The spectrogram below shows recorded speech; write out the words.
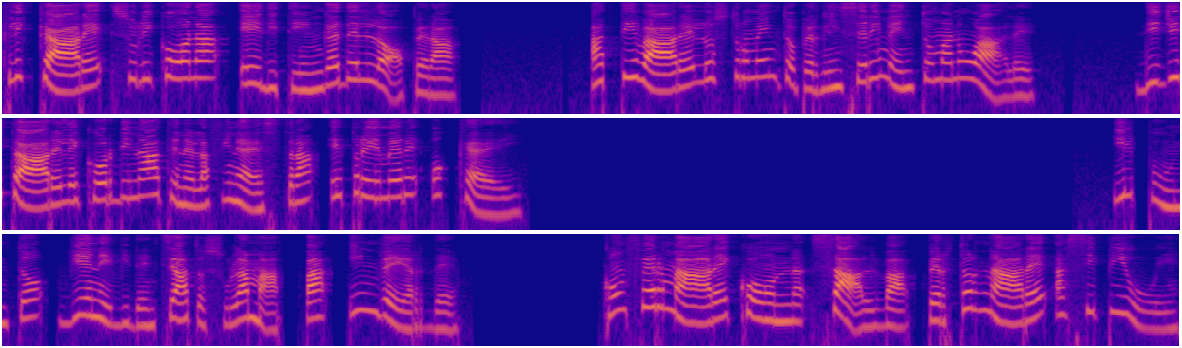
Cliccare sull'icona Editing dell'opera. Attivare lo strumento per l'inserimento manuale. Digitare le coordinate nella finestra e premere OK. il punto viene evidenziato sulla mappa in verde. Confermare con Salva per tornare a CPUI.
